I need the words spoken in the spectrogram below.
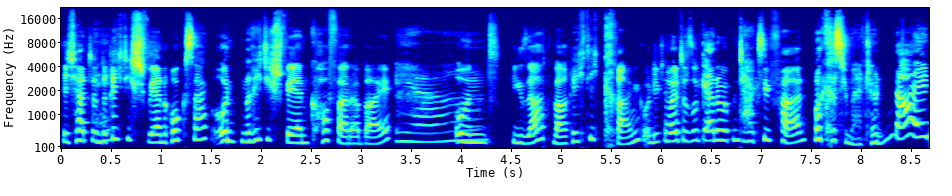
Ich hatte einen Echt? richtig schweren Rucksack und einen richtig schweren Koffer dabei. Ja. Und wie gesagt, war richtig krank und ich wollte so gerne mit dem Taxi fahren. Und Christine meinte, nein,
